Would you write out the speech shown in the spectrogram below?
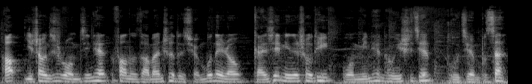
好，以上就是我们今天放的早班车的全部内容，感谢您的收听，我们明天同一时间不见不散。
